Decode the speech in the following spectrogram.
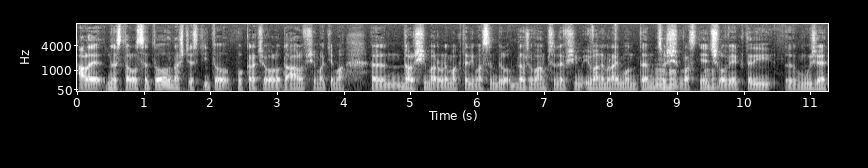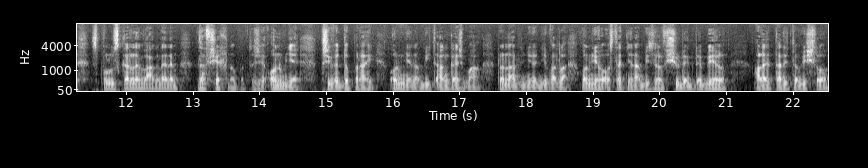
Ale nestalo se to, naštěstí to pokračovalo dál všema těma e, dalšíma rolema, kterýma jsem byl obdařován především Ivanem Raimontem, uh-huh. což vlastně je uh-huh. člověk, který e, může spolu s Karlem Wagnerem za všechno, protože on mě přivedl do Prahy, on mě nabít angažma do Národního divadla, on mě ho ostatně nabízel všude, kde byl ale tady to vyšlo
